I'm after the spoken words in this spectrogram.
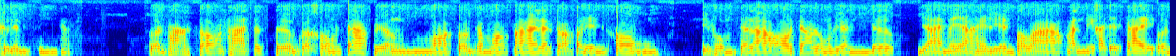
คือเรื่องจริงครับ ส่วนภาคสองถ้าจะเพิ่มก็คงจากเรื่องมอต้นกับมอปลาย แล้วก็ประเด็นของที่ผมจะลาออกจากโรงเรียนเดิมยายไม่อยากให้เรียน เพราะว่ามันมีค่าใช้จ่ายส่วน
